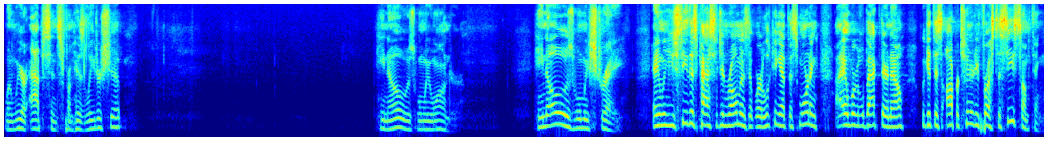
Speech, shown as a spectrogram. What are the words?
when we are absent from his leadership He knows when we wander, He knows when we stray. And when you see this passage in Romans that we're looking at this morning, and we'll go back there now, we get this opportunity for us to see something.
